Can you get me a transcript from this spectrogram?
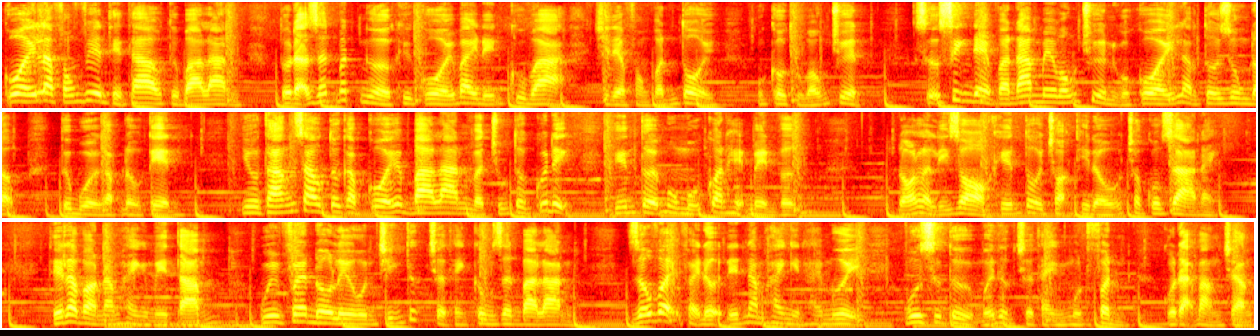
Cô ấy là phóng viên thể thao từ Ba Lan. Tôi đã rất bất ngờ khi cô ấy bay đến Cuba chỉ để phỏng vấn tôi, một cầu thủ bóng chuyền. Sự xinh đẹp và đam mê bóng chuyền của cô ấy làm tôi rung động từ buổi gặp đầu tiên. Nhiều tháng sau tôi gặp cô ấy ở Ba Lan và chúng tôi quyết định tiến tới một mối quan hệ bền vững. Đó là lý do khiến tôi chọn thi đấu cho quốc gia này. Thế là vào năm 2018, Wilfredo Leon chính thức trở thành công dân Ba Lan. Dẫu vậy phải đợi đến năm 2020, vua sư tử mới được trở thành một phần của đại bảng trắng.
